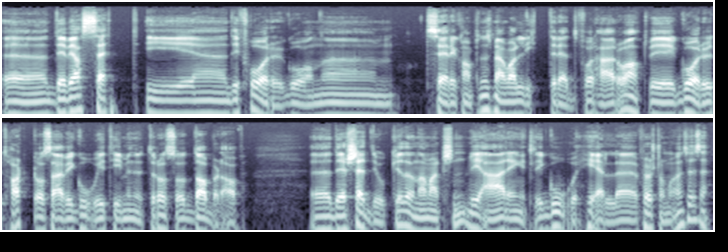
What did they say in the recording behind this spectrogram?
Eh, det vi har sett i eh, de foregående seriekampene, som jeg var litt redd for her òg, at vi går ut hardt, og så er vi gode i ti minutter, og så dabber det av. Eh, Det skjedde jo ikke denne matchen. Vi er egentlig gode hele første omgang, syns jeg.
